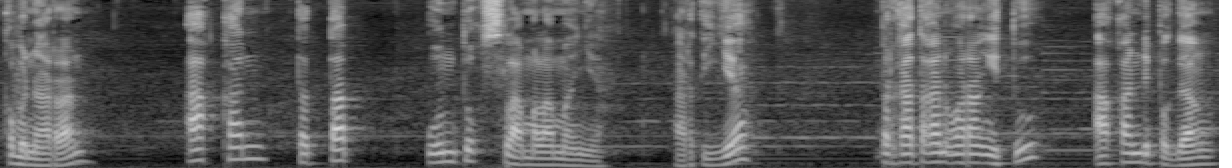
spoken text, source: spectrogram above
kebenaran akan tetap untuk selama-lamanya. Artinya, perkataan orang itu akan dipegang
